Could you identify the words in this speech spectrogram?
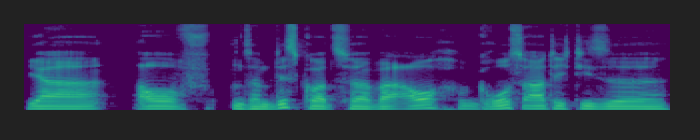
ja auf unserem Discord-Server auch großartig diese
